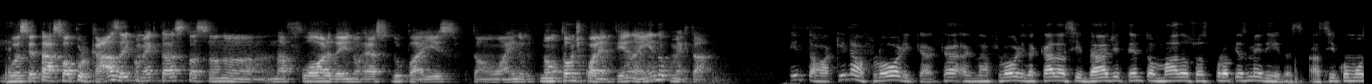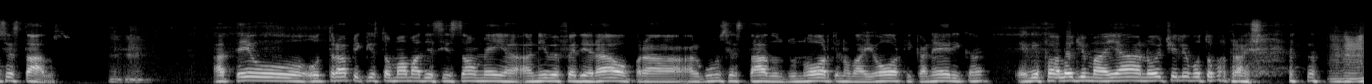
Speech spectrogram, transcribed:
Você tá só por casa aí? Como é que tá a situação no, na Flórida e no resto do país? Estão ainda não estão de quarentena ainda? Ou como é que tá? Então, aqui na Flórida, na Flórida, cada cidade tem tomado suas próprias medidas, assim como os estados. Uhum. Até o, o Trump quis tomar uma decisão meia a nível federal para alguns estados do norte, Nova York, Canérica. Ele falou de manhã à noite ele voltou para trás. Uhum.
